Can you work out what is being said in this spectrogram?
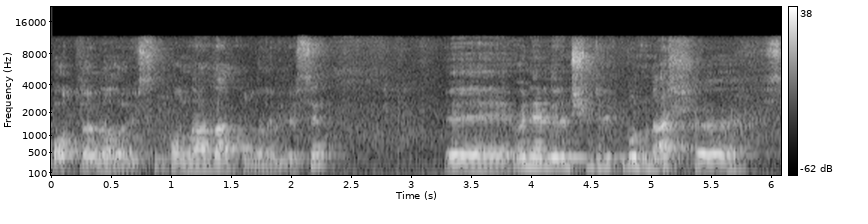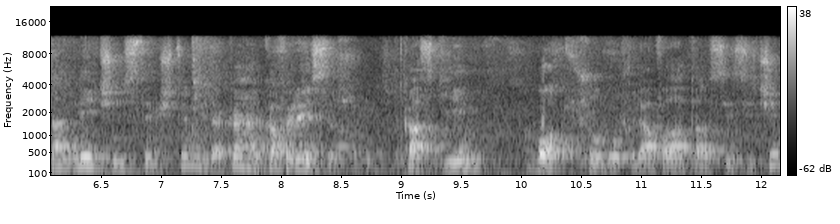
botlarını alabilirsin. Onlardan kullanabilirsin. E, önerilerim şimdilik bunlar. E, sen ne için istemiştin? Bir dakika. Ha, Cafe Racer. Kask giyim, bot, şu bu filan falan tavsiyesi için.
